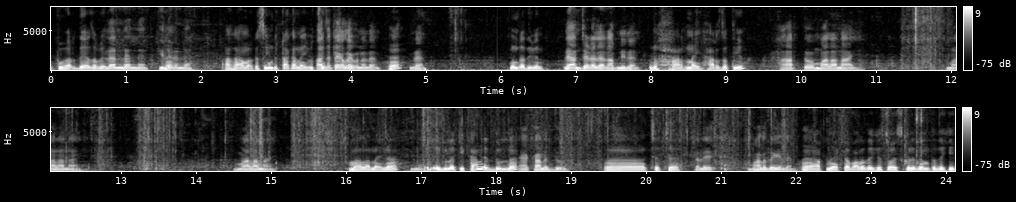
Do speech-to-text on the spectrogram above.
উপহার দেওয়া যাবে? লেন লেন লেন কি নেবেন লেন আচ্ছা আমার কাছে কিন্তু টাকা নাই বুঝছেন? আচ্ছা টাকা লাগবে না লেন। হ্যাঁ? লেন। কোনটা দিবেন? লেন যেটা লেন আপনি লেন। কোনো হার নাই হার জাতীয়? হার তো মালা নাই মালা নাই। মালা নাই। মালা নাই না? এগুলো কি কানের দুল না? হ্যাঁ কানের দুল। আচ্ছা আচ্ছা। তাহলে ভালো দেখে লেন হ্যাঁ আপনি একটা ভালো দেখে চয়েস করে দেন তো দেখি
